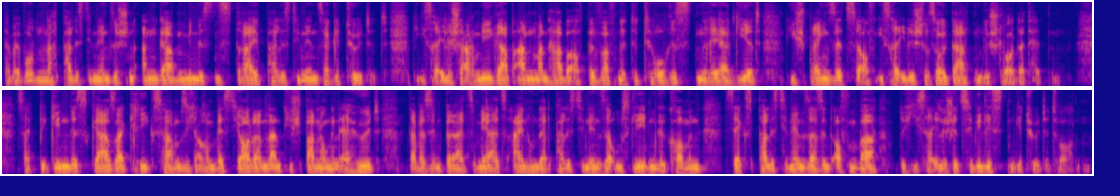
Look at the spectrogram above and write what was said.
Dabei wurden nach palästinensischen Angaben mindestens drei Palästinenser getötet. Die israelische Armee gab an, man habe auf bewaffnete Terroristen reagiert, die Sprengsätze auf israelische Soldaten geschleudert hätten. Seit Beginn des Gaza-Kriegs haben sich auch im Westjordanland die Spannungen erhöht. Dabei sind bereits mehr als 100 Palästinenser ums Leben gekommen. Sechs Palästinenser sind offenbar durch israelische Zivilisten getötet worden.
